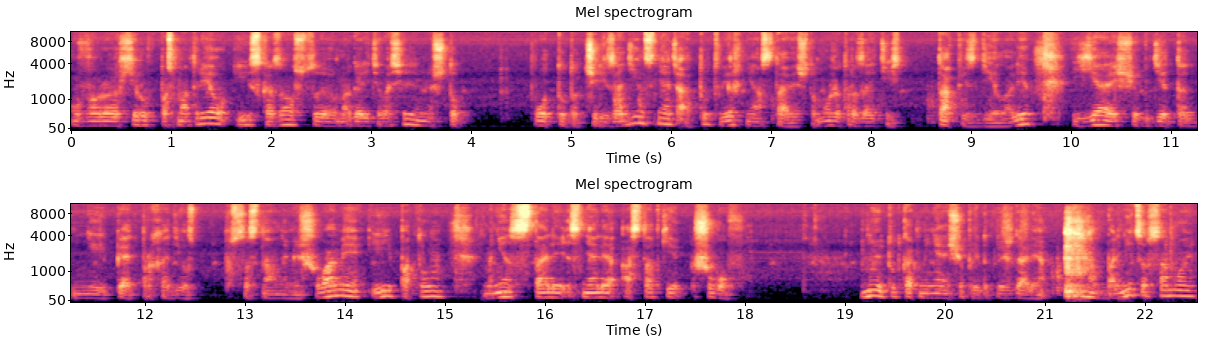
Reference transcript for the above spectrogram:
Хирург посмотрел и сказал Маргарите Васильевне, что вот тут вот через один снять, а тут верхний оставить, что может разойтись. Так и сделали. Я еще где-то дней 5 проходил с основными швами, и потом мне стали, сняли остатки швов. Ну и тут, как меня еще предупреждали в больнице в самой,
